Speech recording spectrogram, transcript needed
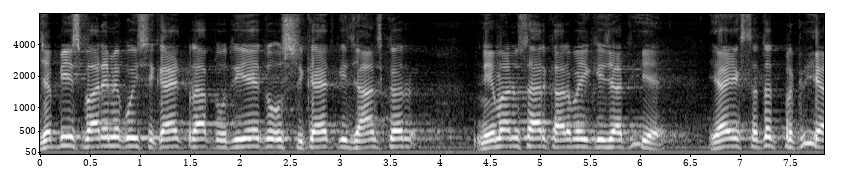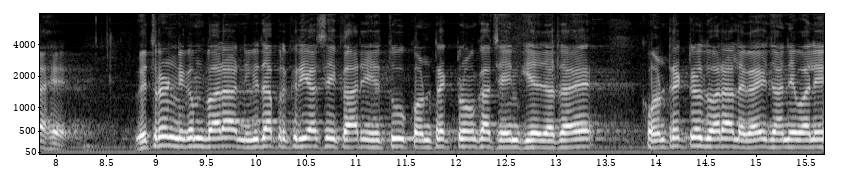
जब भी इस बारे में कोई शिकायत प्राप्त होती है तो उस शिकायत की जाँच कर नियमानुसार कार्रवाई की जाती है। यह एक सतत प्रक्रिया है। वितरण निगम द्वारा निविदा प्रक्रिया से कार्य हेतु कॉन्ट्रैक्टरों का चयन किया जाता है। कॉन्ट्रैक्टर द्वारा लगाए जाने वाले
